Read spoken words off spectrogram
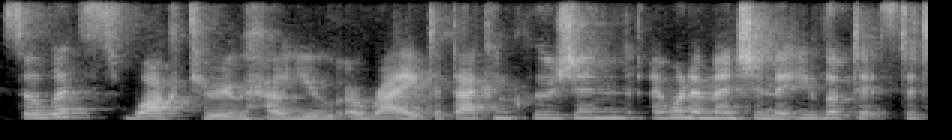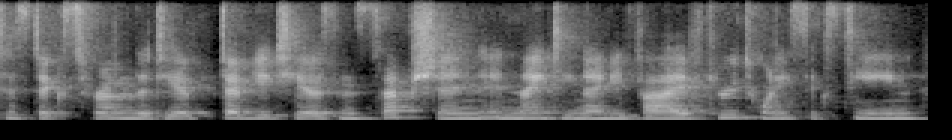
So let's walk through how you arrived at that conclusion. I want to mention that you looked at statistics from the WTO's inception in 1995 through 2016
